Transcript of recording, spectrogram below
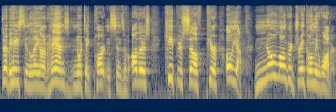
Do not be hasty in the laying on of hands, nor take part in sins of others. Keep yourself pure. Oh, yeah, no longer drink only water,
